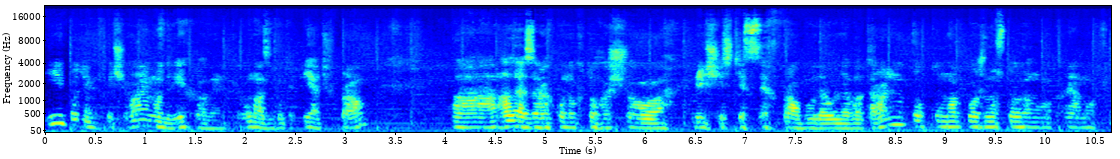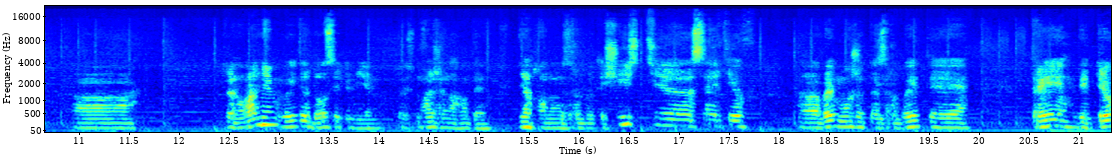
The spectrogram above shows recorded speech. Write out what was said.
і потім відпочиваємо 2 хвилинки. У нас буде 5 вправ. Але за рахунок того, що більшість із цих вправ буде уніlaterально, тобто на кожну сторону окремо, а, тренування вийде досить об'ємно, тобто майже на годину. Я планую зробити 6 е, сетів, ви можете зробити 3 від 3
